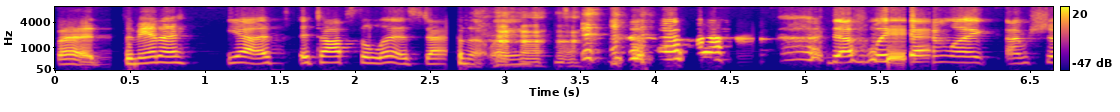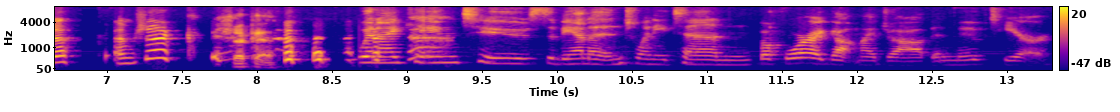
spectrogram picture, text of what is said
But Savannah, yeah, it, it tops the list, definitely. definitely. I'm like, I'm shook. I'm shook. okay. when I came to Savannah in 2010, before I got my job and moved here,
